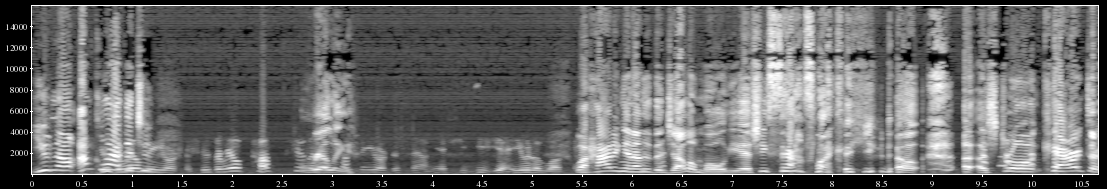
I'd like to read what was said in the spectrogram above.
You know, I'm glad a that you. New Yorker. She was a real tough. She was a real tough New Yorker sound. Yeah, she, you- yeah, you would have loved it. Well, hiding it under the Jello mold, yeah, she sounds like a you know a, a strong character.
